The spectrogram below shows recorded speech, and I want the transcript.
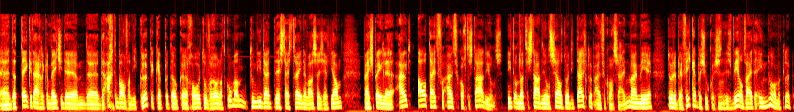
Uh, dat tekent eigenlijk een beetje de, de, de, achterban van die club. Ik heb het ook uh, gehoord toen van Ronald Koeman, toen hij daar destijds trainer was. Hij zegt, Jan, wij spelen uit altijd voor uitverkochte stadions. Niet omdat die stadions zelfs door die thuisclub uitverkocht zijn, maar meer door de Benfica-bezoekers. Mm. Het is wereldwijd een enorme club.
